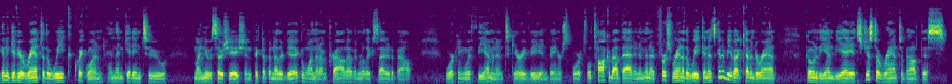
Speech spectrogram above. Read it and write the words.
Going to give you a rant of the week, quick one, and then get into my new association. Picked up another gig, one that I'm proud of and really excited about, working with the eminent Gary Vee and Vayner Sports. We'll talk about that in a minute. First rant of the week, and it's going to be about Kevin Durant going to the NBA, it's just a rant about this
